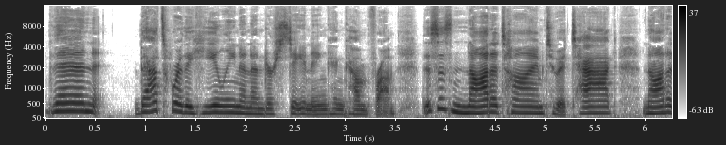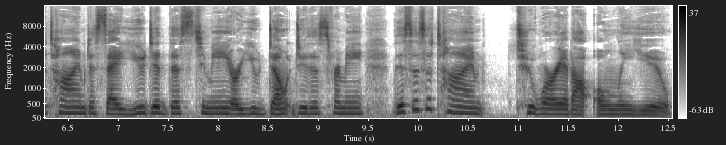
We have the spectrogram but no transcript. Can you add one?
then that's where the healing and understanding can come from. This is not a time to attack, not a time to say, you did this to me or you don't do this for me. This is a time to worry about only you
